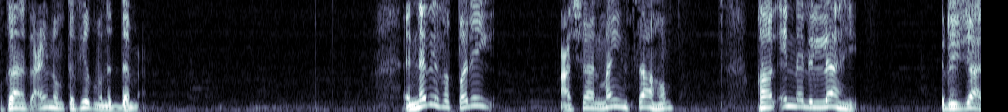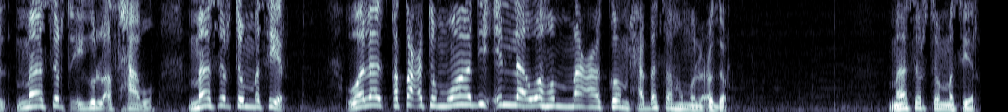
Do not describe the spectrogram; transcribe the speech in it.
وكانت عينهم تفيض من الدمع. النبي في الطريق عشان ما ينساهم. قال إن لله رجال ما سرت يقول لأصحابه ما سرتم مسير ولا قطعتم وادي إلا وهم معكم حبسهم العذر. ما سرتم مسير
